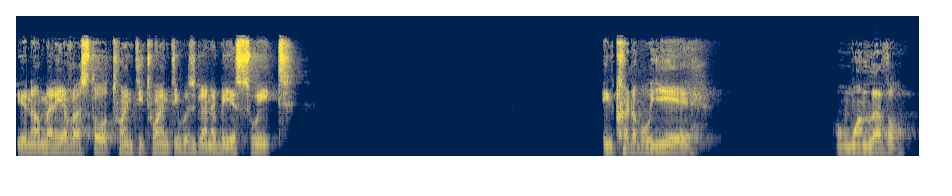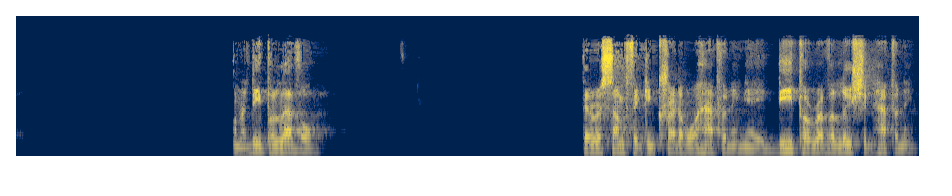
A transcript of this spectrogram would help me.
You know, many of us thought 2020 was going to be a sweet, incredible year on one level, on a deeper level there is something incredible happening, a deeper revolution happening.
